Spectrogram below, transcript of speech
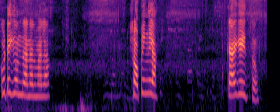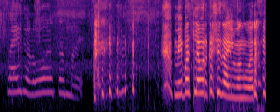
कुठे घेऊन जाणार मला? शॉपिंगला? काय घ्यायचं? मी बसल्यावर कशी जाईल मग वर?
